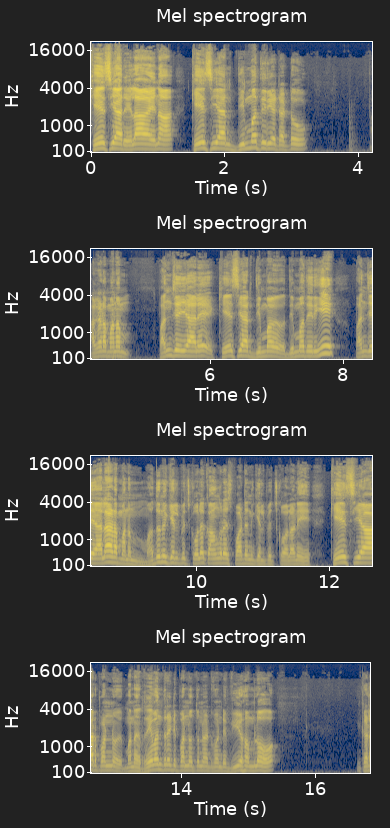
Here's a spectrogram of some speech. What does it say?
కేసీఆర్ ఎలా అయినా కేసీఆర్ దిమ్మ తిరిగేటట్టు అక్కడ మనం పని చేయాలి కేసీఆర్ దిమ్మ దిమ్మ తిరిగి పనిచేయాలి ఆడ మనం మధుని గెలిపించుకోవాలి కాంగ్రెస్ పార్టీని గెలిపించుకోవాలని కేసీఆర్ పన్ను మన రేవంత్ రెడ్డి పన్నుతున్నటువంటి వ్యూహంలో ఇక్కడ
